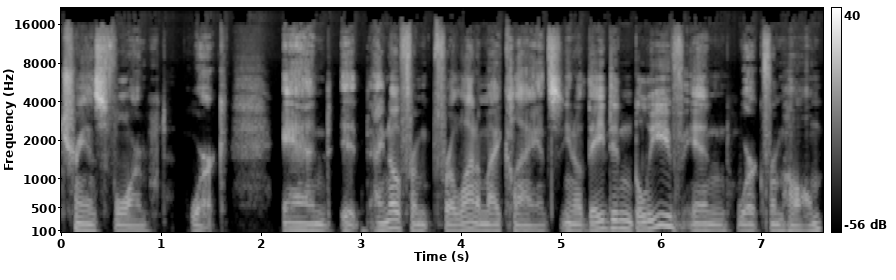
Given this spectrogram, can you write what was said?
transformed work. And it, I know from, for a lot of my clients, you know, they didn't believe in work from home.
